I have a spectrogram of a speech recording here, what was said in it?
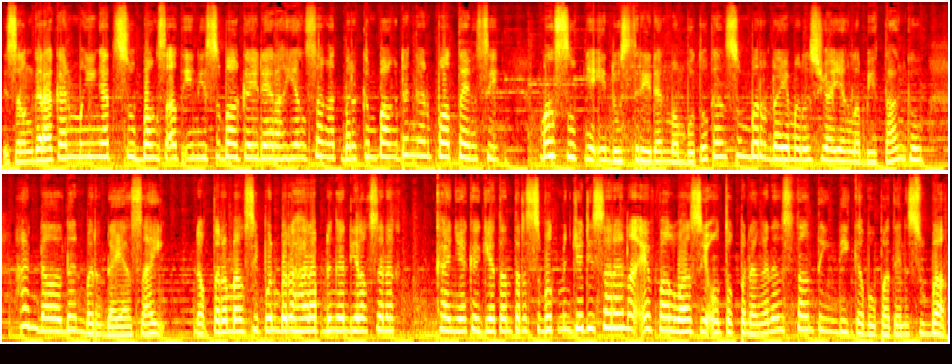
diselenggarakan mengingat Subang saat ini sebagai daerah yang sangat berkembang dengan potensi masuknya industri dan membutuhkan sumber daya manusia yang lebih tangguh, handal, dan berdaya saing. Dr. Maksi pun berharap dengan dilaksanakannya kegiatan tersebut menjadi sarana evaluasi untuk penanganan stunting di Kabupaten Subang.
